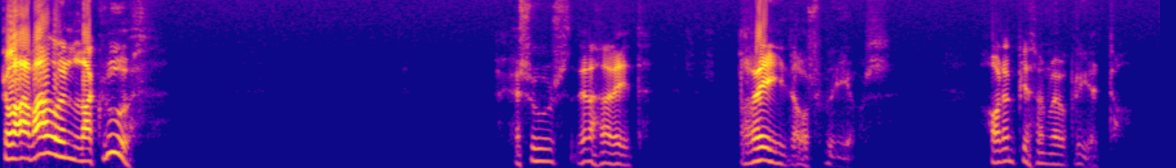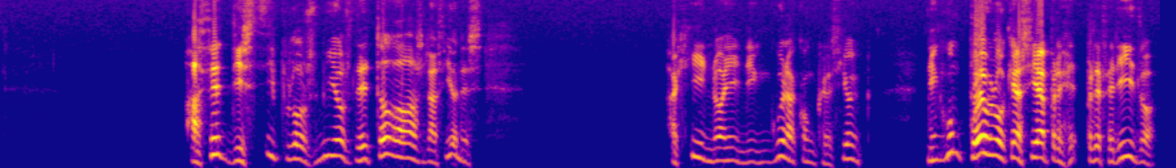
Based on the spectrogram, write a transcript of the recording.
clavado en la cruz. Jesús de Nazaret, rey de los judíos. Ahora empieza un nuevo proyecto. Haced discípulos míos de todas las naciones. Aquí no hay ninguna concreción Ningún pueblo que haya preferido,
